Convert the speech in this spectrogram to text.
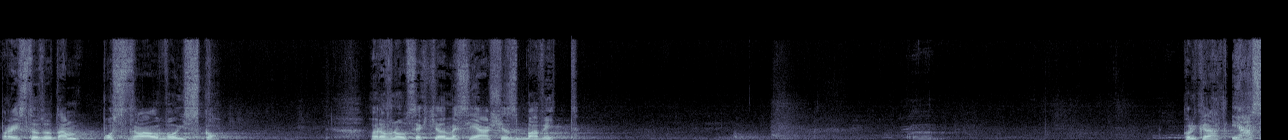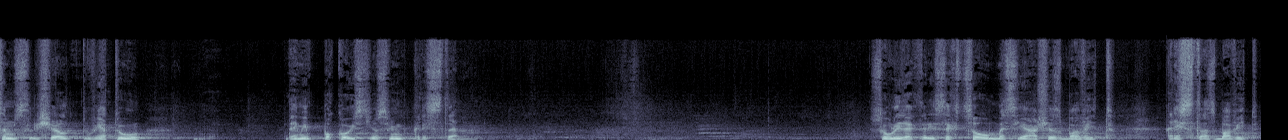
Pro jistotu tam poslal vojsko. Rovnou se chtěl Mesiáše zbavit. Kolikrát já jsem slyšel tu větu, dej mi pokoj s tím svým Kristem. Jsou lidé, kteří se chcou Mesiáše zbavit, Krista zbavit.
